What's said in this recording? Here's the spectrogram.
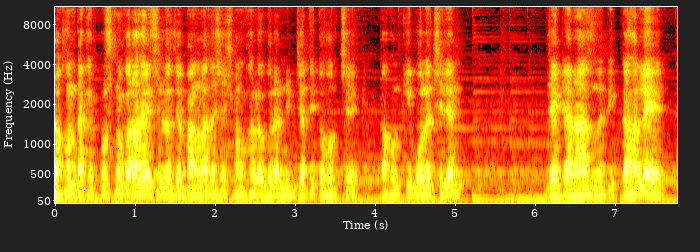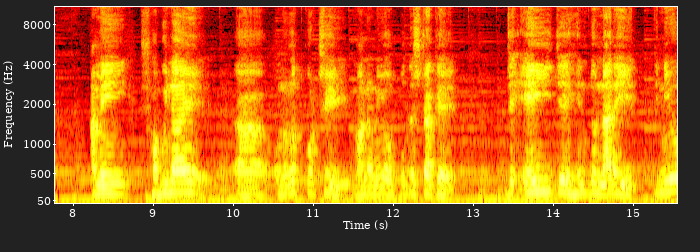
যখন তাকে প্রশ্ন করা হয়েছিল যে বাংলাদেশের সংখ্যালঘুরা নির্যাতিত হচ্ছে, তখন কি বলেছিলেন? যে এটা রাজনৈতিক। তাহলে আমি সবিনয় অনুরোধ করছি মাননীয় উপদেষ্টাকে যে এই যে হিন্দু নারী, তিনিও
